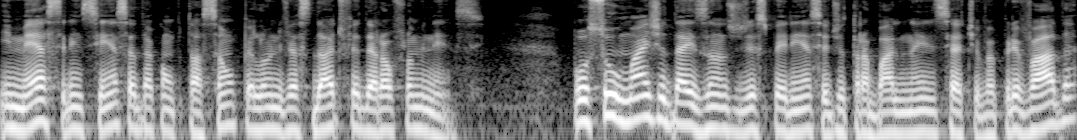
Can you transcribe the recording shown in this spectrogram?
e mestre em Ciência da Computação pela Universidade Federal Fluminense. Possuo mais de 10 anos de experiência de trabalho na iniciativa privada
